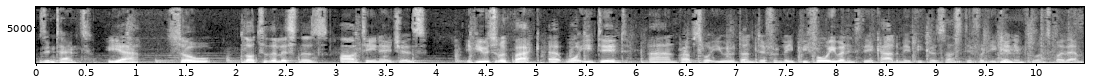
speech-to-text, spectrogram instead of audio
was intense. Yeah. So lots of the listeners are teenagers. If you were to look back at what you did and perhaps what you would have done differently before you went into the academy, because that's different, you get hmm. influenced by them.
